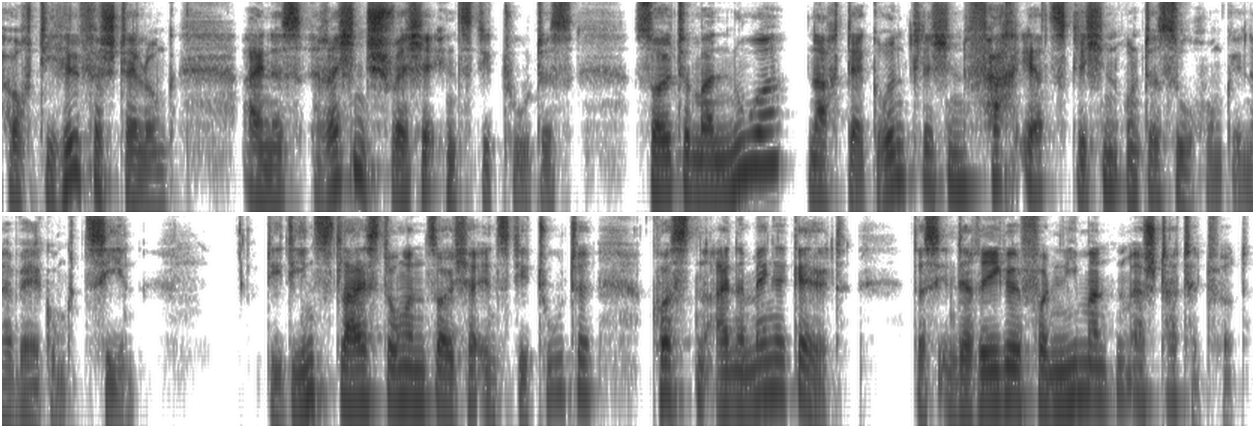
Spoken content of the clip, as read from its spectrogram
Auch die Hilfestellung eines Rechenschwächeinstitutes sollte man nur nach der gründlichen fachärztlichen Untersuchung in Erwägung ziehen. Die Dienstleistungen solcher Institute kosten eine Menge Geld, das in der Regel von niemandem erstattet wird.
